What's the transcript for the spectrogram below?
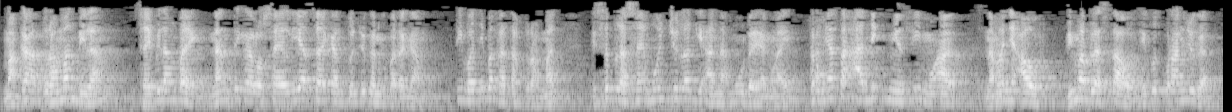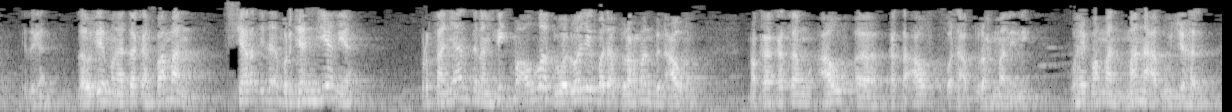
Maka Abdurrahman bilang, saya bilang baik. Nanti kalau saya lihat saya akan tunjukkan kepada kamu. Tiba-tiba kata Abdurrahman, di sebelah saya muncul lagi anak muda yang lain. Ternyata adiknya si Mu'ad. Namanya Auf. 15 tahun. Ikut perang juga. Gitu kan? Lalu dia mengatakan, Paman, secara tidak berjanjian ya. Pertanyaan tentang hikmah Allah dua-duanya kepada Abdurrahman bin Auf. Maka kata Auf, uh, kata Auf kepada Abdurrahman ini, Wahai paman, mana Abu Jahal?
